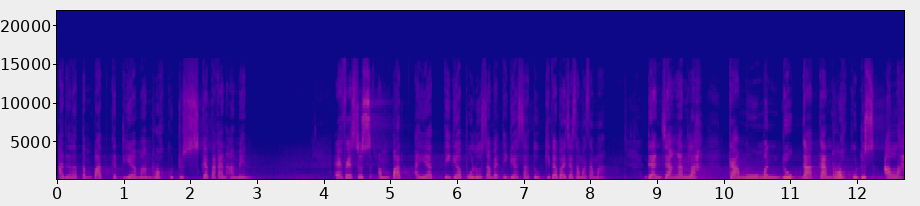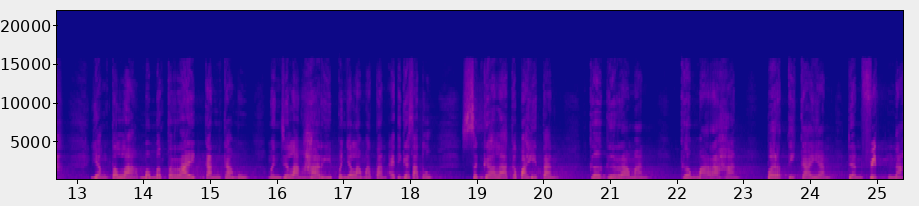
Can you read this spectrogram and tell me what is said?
adalah tempat kediaman Roh Kudus. Katakan amin. Efesus 4 ayat 30 sampai 31. Kita baca sama-sama. Dan janganlah kamu mendukakan Roh Kudus Allah yang telah memeteraikan kamu menjelang hari penyelamatan. Ayat 31, segala kepahitan, kegeraman, kemarahan, pertikaian dan fitnah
